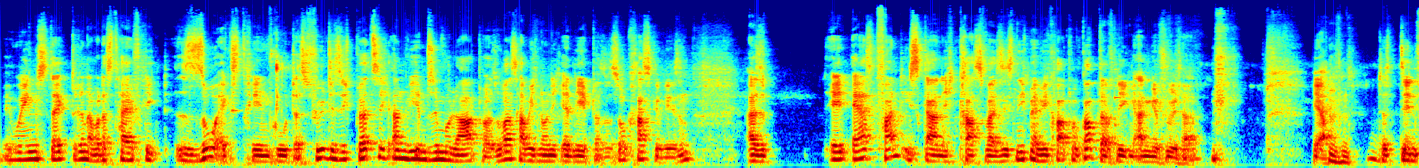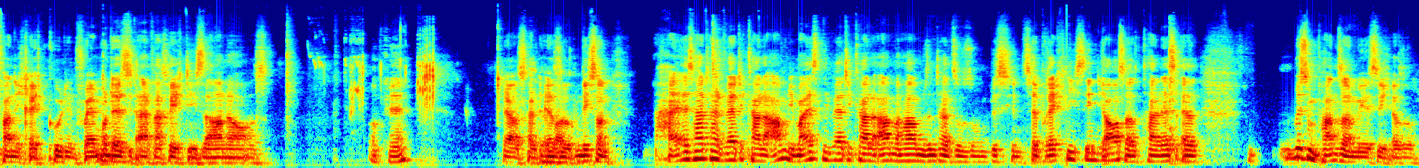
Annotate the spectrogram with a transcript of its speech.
Wing Stack drin, aber das Teil fliegt so extrem gut. Das fühlte sich plötzlich an wie im Simulator. Sowas habe ich noch nicht erlebt. Das ist so krass gewesen. Also erst fand ich es gar nicht krass, weil sie es nicht mehr wie Quadrocopter fliegen angefühlt hat. Ja, mhm. das, den fand ich recht cool, den Frame. Und der sieht einfach richtig Sahne aus. Okay. Ja, ist halt eher so, nicht so ein, es hat halt vertikale Arme. Die meisten, die vertikale Arme haben, sind halt so, so ein bisschen zerbrechlich, sehen die aus. Also Teil ist eher ein bisschen panzermäßig, also,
